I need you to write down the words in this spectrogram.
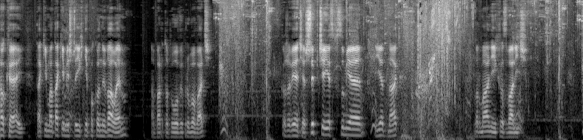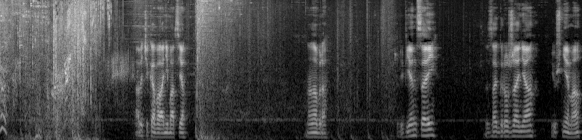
Okej, takim atakiem jeszcze ich nie pokonywałem. A warto było wypróbować. Tylko, że wiecie, szybciej jest w sumie jednak normalnie ich rozwalić. Ale ciekawa animacja. No dobra. Czyli więcej zagrożenia już nie ma.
